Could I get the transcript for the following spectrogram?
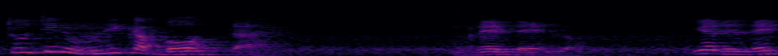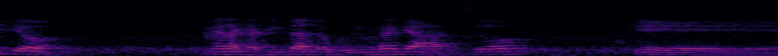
tutti in un'unica botta. Non è bello. Io ad esempio mi era capitato con un ragazzo che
